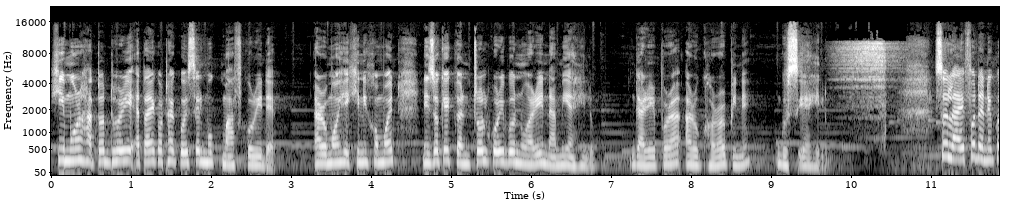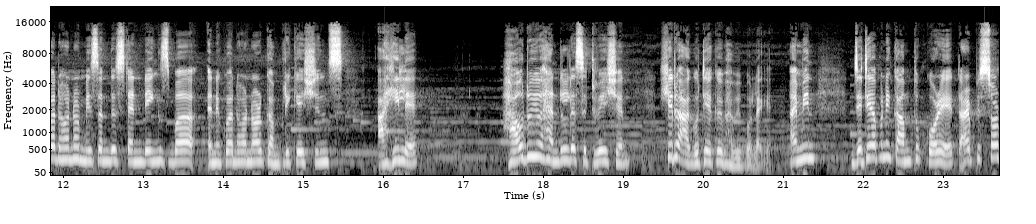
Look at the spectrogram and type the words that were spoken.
সি মোৰ হাতত ধৰি এটাই কথা কৈছিল মোক মাফ কৰি দে। আৰু মই সেইখিনি সময়ত নিজকে কণ্ট্ৰল কৰিব নোৱাৰি নামি আহিলোঁ। গাড়ীৰ পৰা আৰু ঘৰৰ পিনে গুচি আহিলোঁ। চ' লাইফত এনেকুৱা ধৰণৰ মিছআণ্ডাৰষ্টেণ্ডিংছ বা এনেকুৱা ধৰণৰ কমপ্লিকেশ্যনছ আহিলে how do you handle the situation সেইটো আগতীয়াকৈ ভাবিব লাগে। আই মিন যেতিয়া আপুনি কামটো কৰে তাৰ পিছৰ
